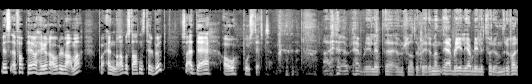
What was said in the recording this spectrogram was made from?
hvis Frp og Høyre òg vil være med på å endre på statens tilbud, så er det òg positivt. Nei, jeg blir litt, uh, Unnskyld at jeg flirer, men jeg blir, jeg blir, litt forundret. For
